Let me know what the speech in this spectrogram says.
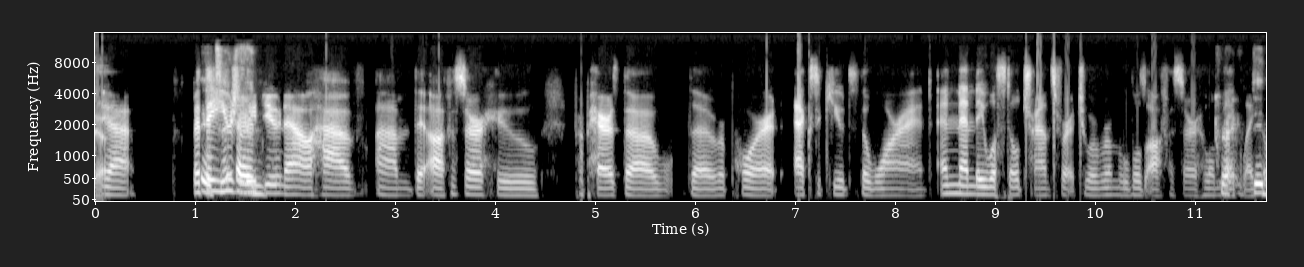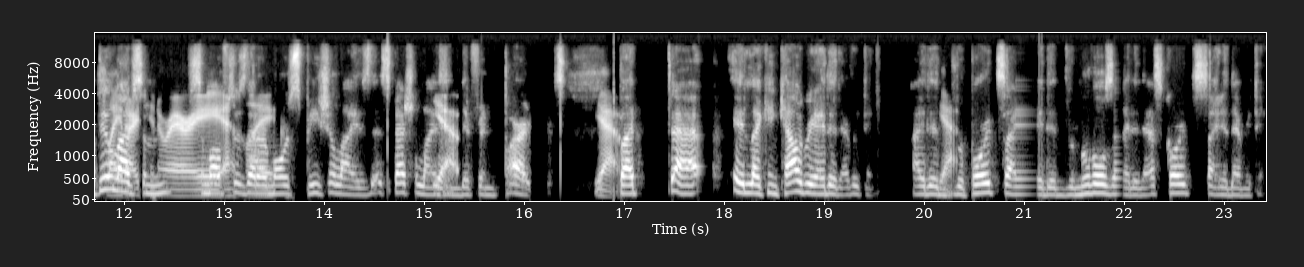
Yeah. yeah. But they it's, usually and, do now have um, the officer who prepares the the report, executes the warrant, and then they will still transfer it to a removals officer who will correct. make like they the do have some, some officers that like, are more specialized, specialized yeah. in different parts. Yeah. But uh, it, like in Calgary, I did everything. I did yeah. reports, I did removals, I did escorts, I did everything.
